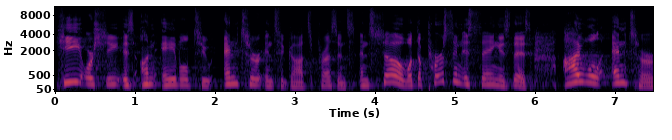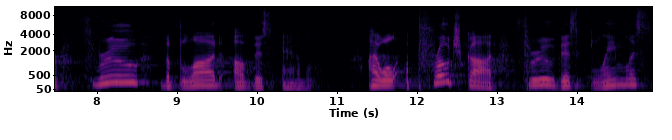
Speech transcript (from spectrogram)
he or she is unable to enter into God's presence. And so, what the person is saying is this I will enter through the blood of this animal. I will approach God through this blameless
